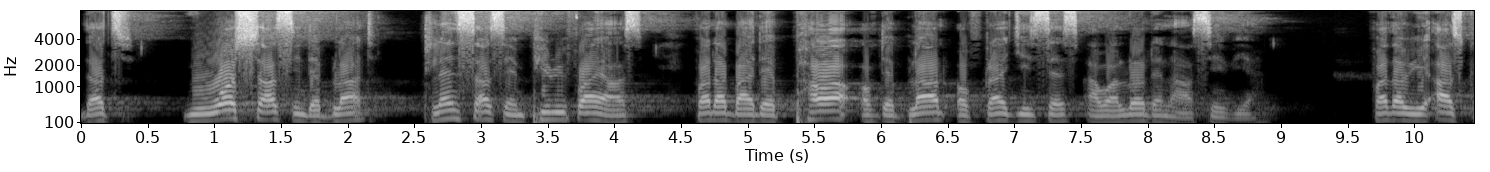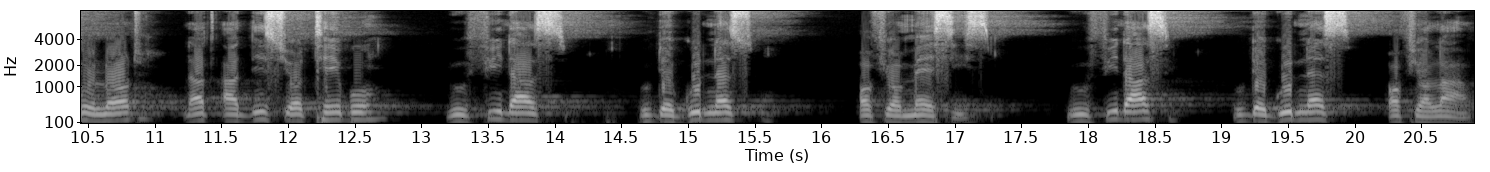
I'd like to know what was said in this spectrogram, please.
that you wash us in the blood, cleanse us and purify us, Father, by the power of the blood of Christ Jesus, our Lord and our Savior. Father, we ask, O Lord, that at this your table, you feed us with the goodness of your mercies. You feed us with the goodness of your love.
